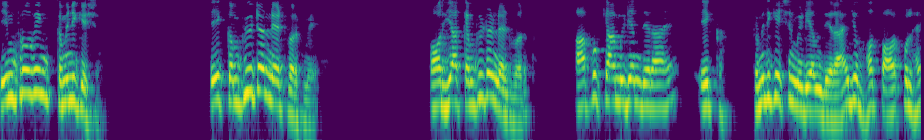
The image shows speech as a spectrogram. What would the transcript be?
Improving communication. एक कंप्यूटर नेटवर्क में और या कंप्यूटर नेटवर्क आपको क्या मीडियम दे रहा है? एक कम्युनिकेशन मीडियम दे रहा है, जो बहुत पावरफुल है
